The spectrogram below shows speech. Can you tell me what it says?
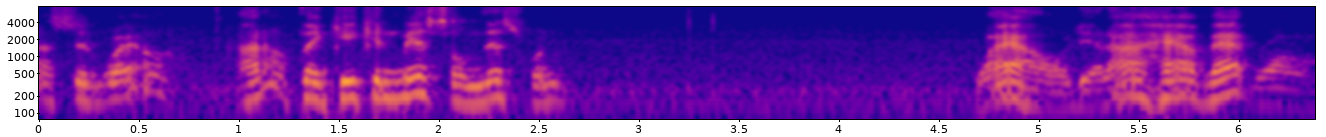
I said, well, I don't think he can miss on this one. Wow, did I have that wrong?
